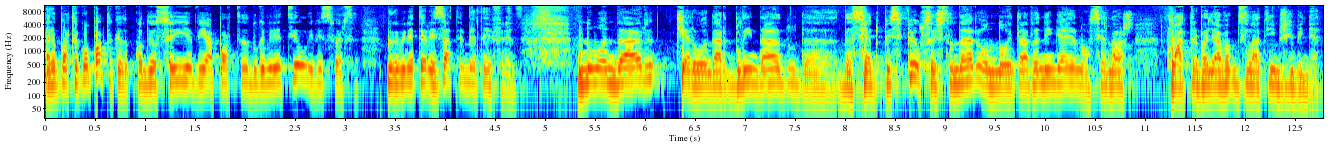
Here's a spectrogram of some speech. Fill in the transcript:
era porta com porta. Quando eu saía, havia a porta do gabinete dele e vice-versa. O meu gabinete era exatamente em frente. Num andar, que era um andar blindado da, da sede do PCP, o sexto andar, onde não entrava ninguém, a não ser nós que lá trabalhávamos e lá tínhamos gabinete.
